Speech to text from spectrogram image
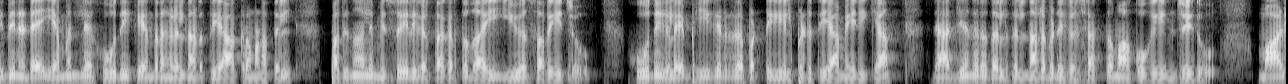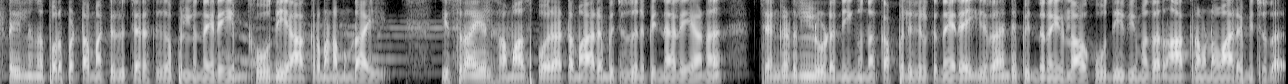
ഇതിനിടെ യമനിലെ ഹൂതി കേന്ദ്രങ്ങളിൽ നടത്തിയ ആക്രമണത്തിൽ പതിനാല് മിസൈലുകൾ തകർത്തതായി യു എസ് അറിയിച്ചു. ഹൂതികളെ ഭീകരരുടെ പട്ടികയിൽപ്പെടുത്തിയ അമേരിക്ക രാജ്യാന്തര തലത്തിൽ നടപടികൾ ശക്തമാക്കുകയും ചെയ്തു. മാൾട്ടയിൽ നിന്ന് പുറപ്പെട്ട മറ്റൊരു ചരക്ക് കപ്പലിനു നേരെയും ഹൂതി ആക്രമണമുണ്ടായി. ഇസ്രായേൽ ഹമാസ് പോരാട്ടം ആരംഭിച്ചതിന് പിന്നാലെയാണ് ചെങ്കടലിലൂടെ നീങ്ങുന്ന കപ്പലുകൾക്ക് നേരെ ഇറാന്റെ പിന്തുണയുള്ള ഹൂതി വിമതർ ആക്രമണം ആരംഭിച്ചത്.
